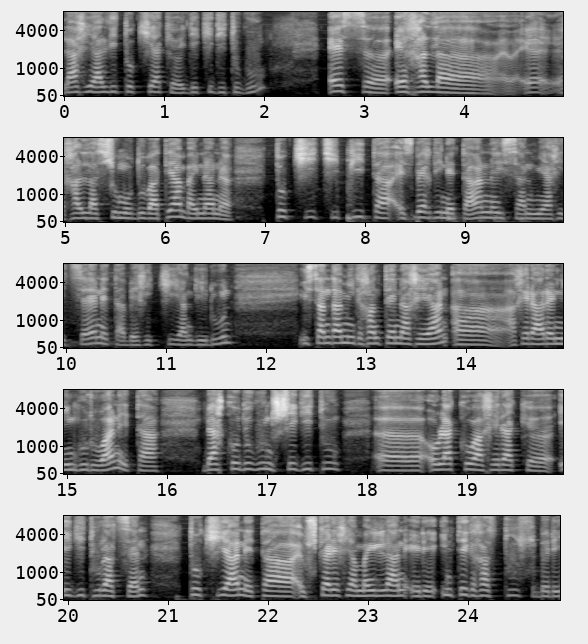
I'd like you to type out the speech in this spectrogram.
larri alditokiak uh, edeki ditugu, ez uh, erralda, uh, erraldazio modu batean, baina uh, toki, tipi eta ezberdinetan izan miarritzen eta berriki angirun, izan da migranten arean, ageraren inguruan, eta beharko dugun segitu uh, olako agerak uh, egituratzen, tokian eta Euskal Herria mailan ere integraztuz bere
